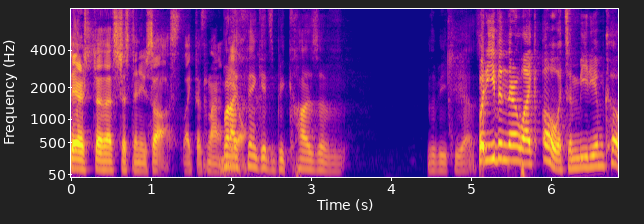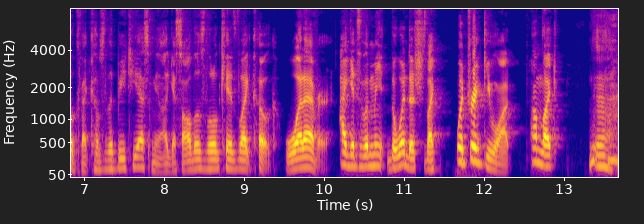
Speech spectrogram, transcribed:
there's that's just a new sauce. Like, that's not. But I think it's because of the BTS. But even they're like, oh, it's a medium Coke that comes with a BTS meal. I guess all those little kids like Coke. Whatever. I get to the me- the window. She's like, what drink you want? I'm like, yeah.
